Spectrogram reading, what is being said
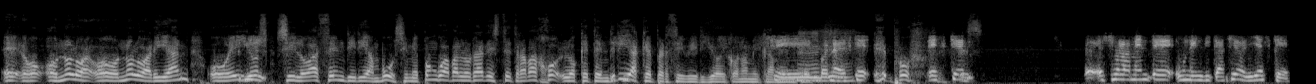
Eh, o, no lo, o, no lo, harían, o ellos, si lo hacen, dirían, bu, si me pongo a valorar este trabajo, lo que tendría que percibir yo económicamente. Sí, bueno, es que, eh, es, que es... solamente una indicación, y es que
